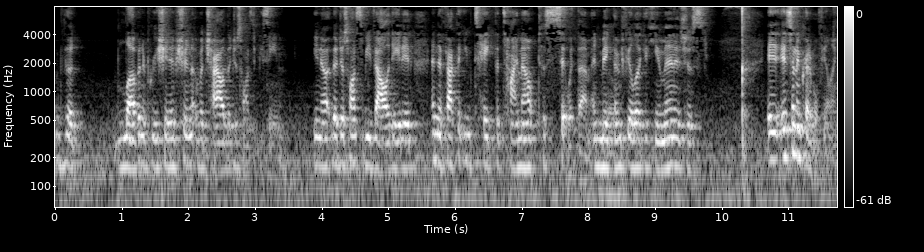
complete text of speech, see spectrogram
the love and appreciation of a child that just wants to be seen you know, that just wants to be validated. And the fact that you take the time out to sit with them and make yeah. them feel like a human is just, it, it's an incredible feeling.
